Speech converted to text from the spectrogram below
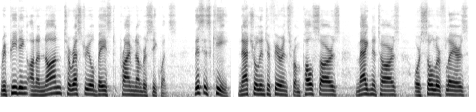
repeating on a non-terrestrial based prime number sequence. This is key. Natural interference from pulsars, magnetars, or solar flares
